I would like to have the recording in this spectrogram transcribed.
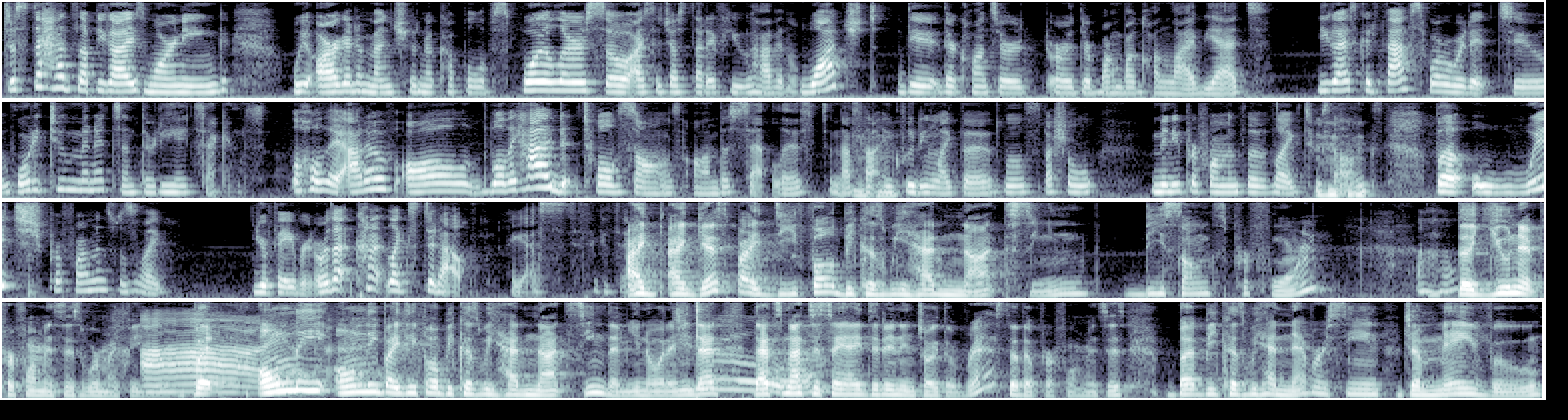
just a heads up you guys warning we are going to mention a couple of spoilers so i suggest that if you haven't watched the, their concert or their bang bang con live yet you guys could fast forward it to 42 minutes and 38 seconds. They out of all, well, they had 12 songs on the set list, and that's not mm-hmm. including like the little special mini performance of like two songs. but which performance was like your favorite, or that kind of like stood out? I guess I. I I guess by default because we had not seen these songs perform. Uh-huh. The unit performances were my favorite, but ah. only only by default because we had not seen them. You know what I mean? That that's not to say I didn't enjoy the rest of the performances, but because we had never seen Jamais Vu,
